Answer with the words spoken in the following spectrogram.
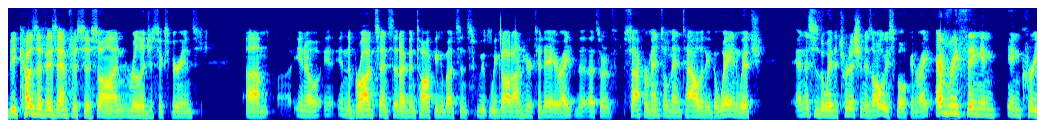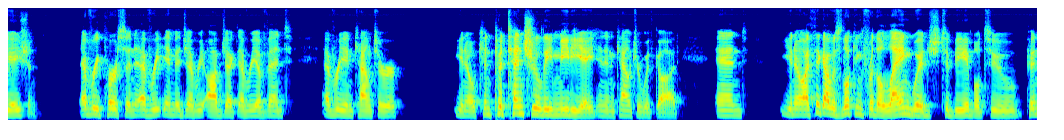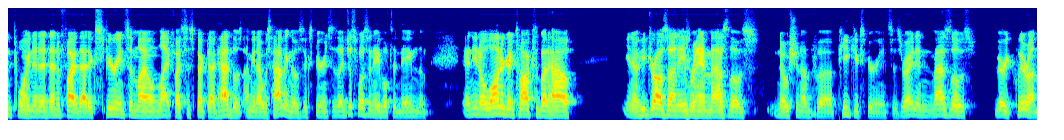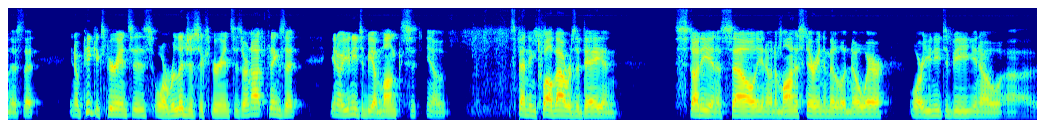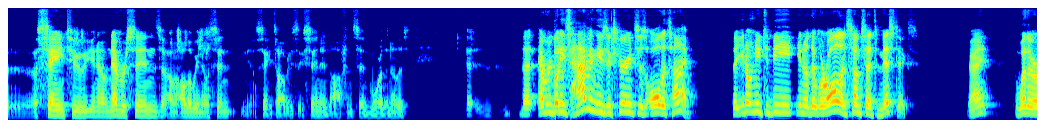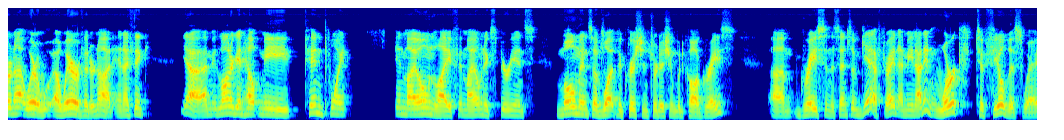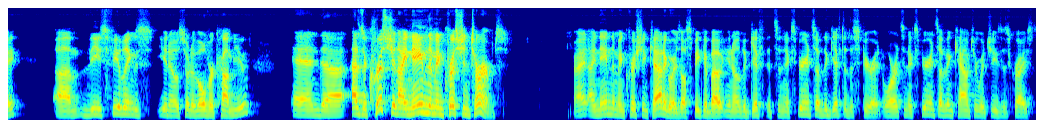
because of his emphasis on religious experience um, you know, in, the broad sense that I've been talking about since we, we got on here today, right? That, that, sort of sacramental mentality, the way in which, and this is the way the tradition is always spoken, right? Everything in, in creation, every person, every image, every object, every event, every encounter, you know, can potentially mediate an encounter with God. And you know, I think I was looking for the language to be able to pinpoint and identify that experience in my own life. I suspect I'd had those. I mean, I was having those experiences. I just wasn't able to name them. And, you know, Lonergan talks about how, you know, he draws on Abraham Maslow's notion of uh, peak experiences, right? And Maslow's very clear on this that, you know, peak experiences or religious experiences are not things that, you know, you need to be a monk, you know, spending 12 hours a day and study in a cell, you know, in a monastery in the middle of nowhere, or you need to be, you know, uh, a saint who, you know, never sins. Although we know sin, you know, saints obviously sin and often sin more than others. Uh, that everybody's having these experiences all the time. That you don't need to be, you know, that we're all in some sense mystics, right? Whether or not we're aware of it or not. And I think, yeah, I mean, Lonergan helped me pinpoint in my own life, in my own experience, moments of what the Christian tradition would call grace. Um, grace in the sense of gift, right? I mean, I didn't work to feel this way. Um, these feelings, you know, sort of overcome you. And uh, as a Christian, I name them in Christian terms, right? I name them in Christian categories. I'll speak about, you know, the gift. It's an experience of the gift of the Spirit, or it's an experience of encounter with Jesus Christ.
